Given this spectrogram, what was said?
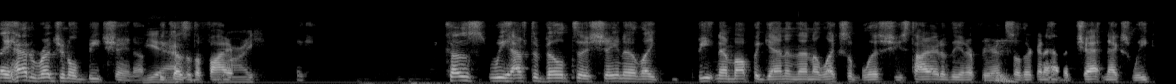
they had Reginald beat Shayna Yeah, because of the fire. Why? because we have to build to Shayna like beating him up again, and then Alexa Bliss, she's tired of the interference, so they're gonna have a chat next week.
